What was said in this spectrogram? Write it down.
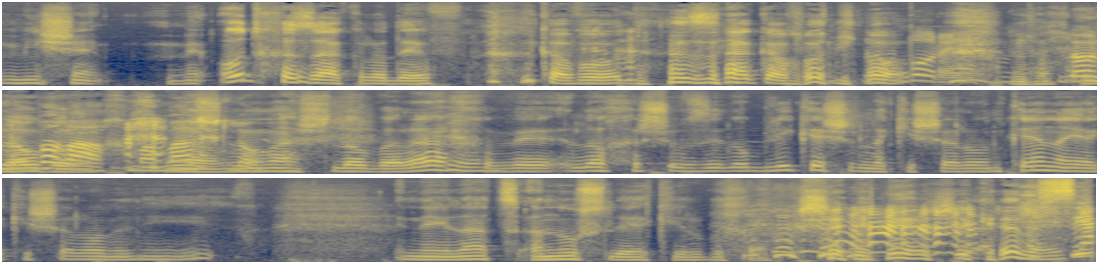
מי ש... מאוד חזק רודף כבוד, אז הכבוד לא... לא בורח. לא, לא ברח, ממש לא. ממש לא ברח, כן. ולא חשוב, זה לא בלי קשר לכישרון, כן היה כישרון, אני... נאלץ אנוס להכיר בך. עשינו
